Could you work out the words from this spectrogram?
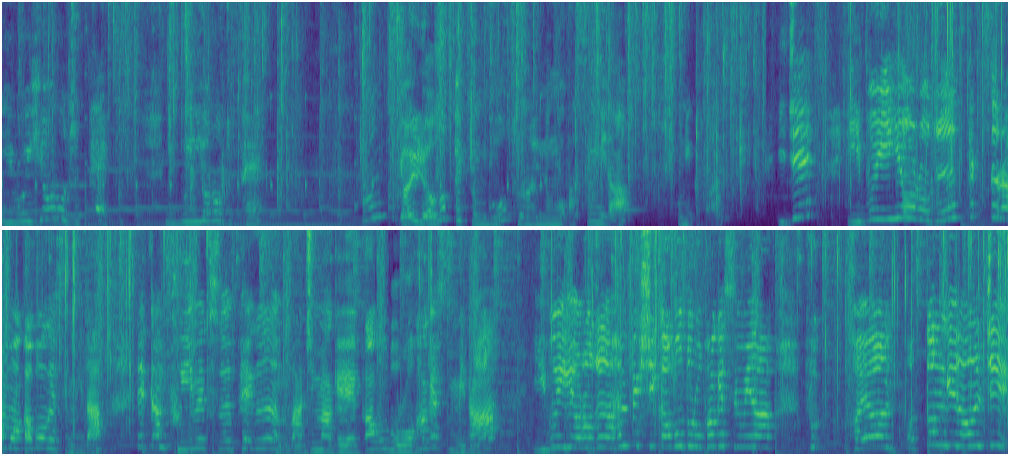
EV 히어로즈 팩. EV 히어로즈 팩은 16팩 정도 들어있는 것 같습니다. 보니까. 이제 EV 히어로즈 팩 드라마 까보겠습니다. 일단 VMAX 팩은 마지막에 까보도록 하겠습니다. EV 히어로즈 한 팩씩 까보도록 하겠습니다. 부- 과연 어떤 게 나올지.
